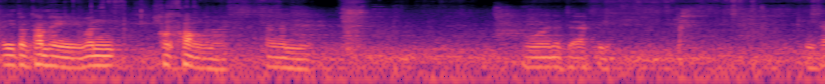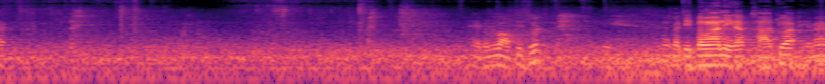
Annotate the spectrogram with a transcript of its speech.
อันนี้ต้องทำให้มันคล่องๆกันหน่อยถ้างั้น อักเสบนี่ครับให้มันหลอบที่สุดนี่มันก็ติดประมาณนี้ครับ ขาวจั่วเห็นไหม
